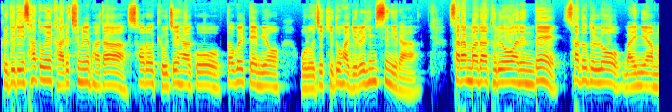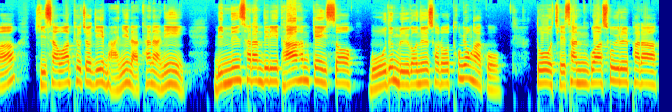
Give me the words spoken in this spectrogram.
그들이 사도의 가르침을 받아 서로 교제하고 떡을 떼며 오로지 기도하기를 힘쓰니라. 사람마다 두려워하는데 사도들로 말미암아 기사와 표적이 많이 나타나니 믿는 사람들이 다 함께 있어 모든 물건을 서로 통용하고 또 재산과 소유를 팔아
